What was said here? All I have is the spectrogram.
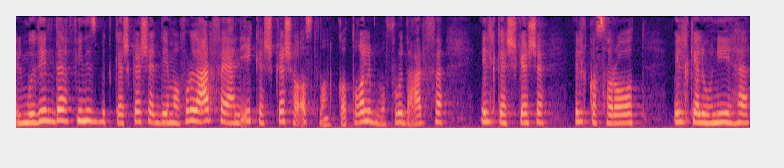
الموديل ده فيه نسبة كشكشة قد إيه المفروض عارفة يعني إيه كشكشة أصلا؟ كطالب المفروض عارفة إيه الكشكشة إيه الكسرات إيه الكالونيها.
